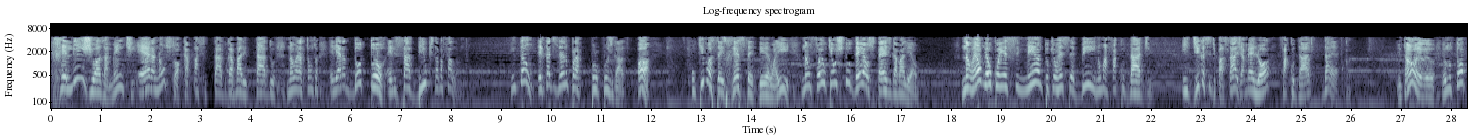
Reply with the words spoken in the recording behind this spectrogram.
religiosamente era não só capacitado, gabaritado, não era tão. Ele era doutor, ele sabia o que estava falando. Então, ele está dizendo para os Gálatas: ó, o que vocês receberam aí não foi o que eu estudei aos pés de Gamaliel. Não é o meu conhecimento que eu recebi numa faculdade. E diga-se de passagem, a melhor faculdade da época. Então, eu, eu, eu não estou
